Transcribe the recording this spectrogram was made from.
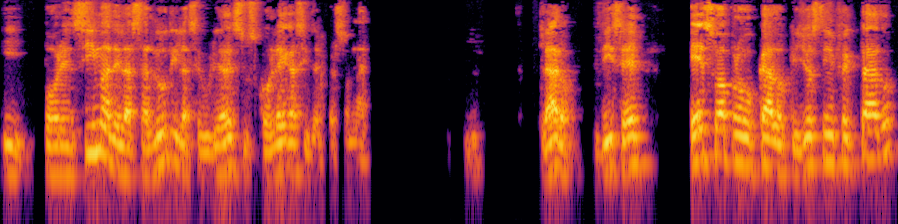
y por encima de la salud y la seguridad de sus colegas y del personal. Claro, dice él, eso ha provocado que yo esté infectado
